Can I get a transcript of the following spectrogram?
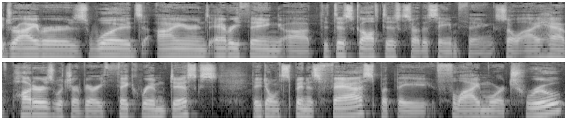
drivers, woods, irons, everything. Uh, the disc golf discs are the same thing. So I have putters, which are very thick rimmed discs. They don't spin as fast, but they fly more true.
